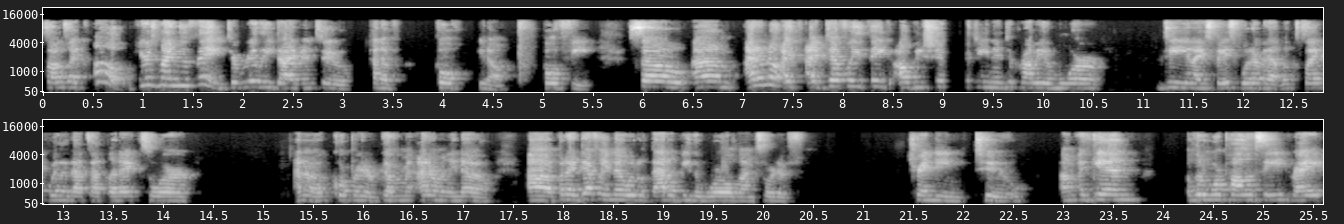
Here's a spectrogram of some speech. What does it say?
So I was like, oh, here's my new thing to really dive into, kind of both, you know, both feet. So um, I don't know. I, I definitely think I'll be shifting into probably a more D and I space, whatever that looks like, whether that's athletics or I don't know, corporate or government. I don't really know. Uh, but I definitely know it'll, that'll be the world I'm sort of trending to. Um, again, a little more policy, right?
